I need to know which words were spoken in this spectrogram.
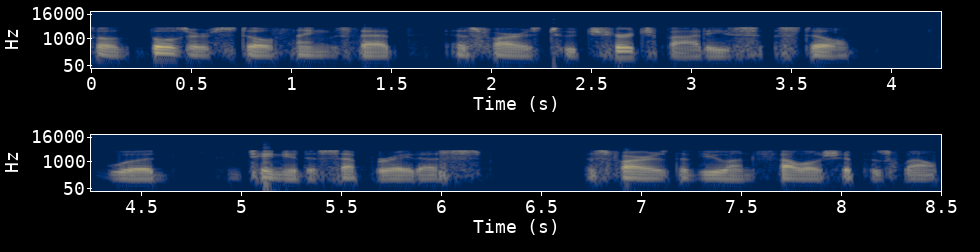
So those are still things that, as far as two church bodies, still would continue to separate us as far as the view on fellowship as well.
